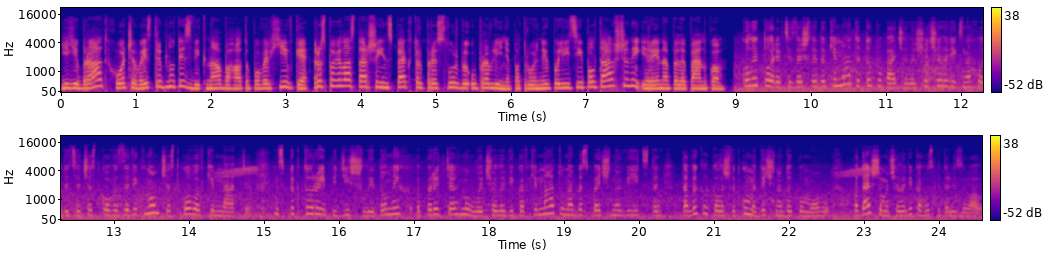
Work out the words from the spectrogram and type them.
її брат хоче вистрибнути з вікна багатоповерхівки, розповіла старший інспектор прес-служби управління патрульної поліції Полтавщини Ірина Пилипенко. Коли торівці зайшли до кімнати, то побачили, що чоловік знаходиться частково за вікном, частково в кімнаті. Інспектори підійшли до них, перетягнули чоловіка в кімнату на безпечну відстань та викликали швидку медичну допомогу. В подальшому чоловіка госпіталізували.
